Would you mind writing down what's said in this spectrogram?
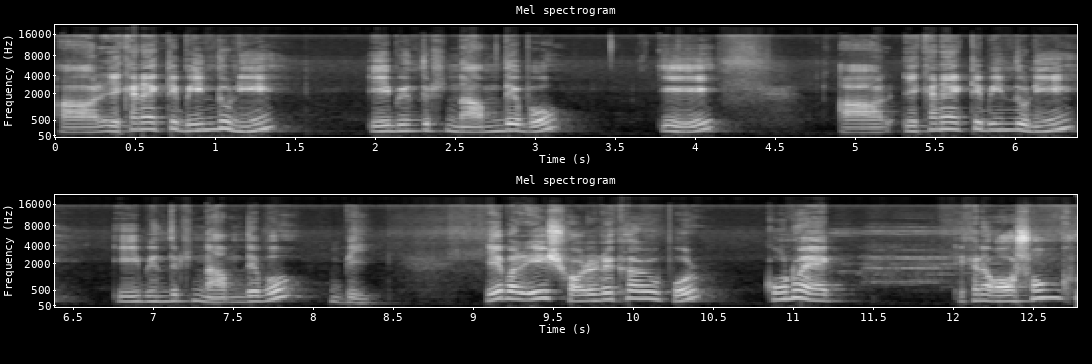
আর এখানে একটি বিন্দু নিয়ে এই বিন্দুটির নাম দেব এ আর এখানে একটি বিন্দু নিয়ে এই বিন্দুটির নাম দেব বি এবার এই সরলরেখার উপর কোনো এক, এখানে অসংখ্য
